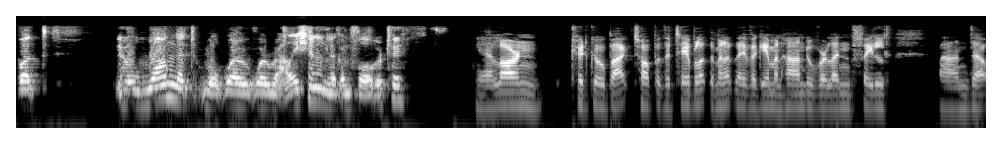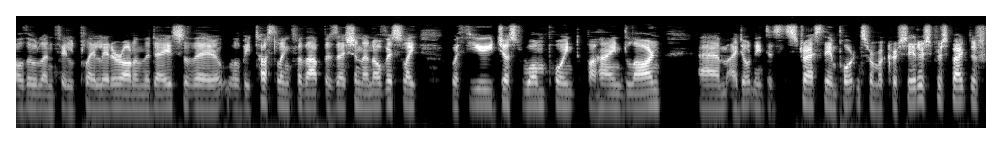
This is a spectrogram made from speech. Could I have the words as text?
but you know one that we're we're relishing and looking forward to. Yeah, Larne could go back top of the table at the minute. They have a game in hand over Linfield. And uh, although Linfield play later on in the day, so they will be tussling for that position. And obviously, with you just one point behind Larne, um, I don't need to stress the importance from a Crusaders perspective.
